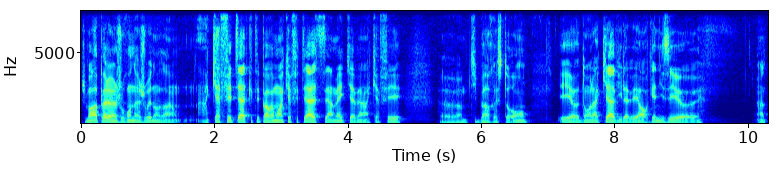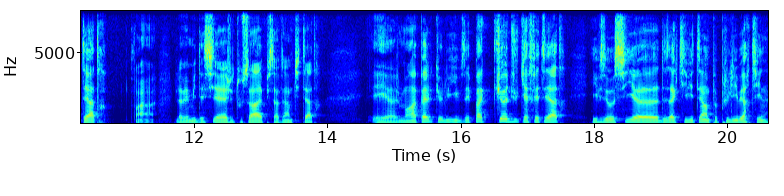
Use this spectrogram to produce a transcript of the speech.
Je me rappelle un jour, on a joué dans un, café-théâtre qui n'était pas vraiment un café-théâtre, c'est un mec qui avait un café, euh, un petit bar-restaurant. Et euh, dans la cave, il avait organisé euh, un théâtre. Enfin, il avait mis des sièges et tout ça, et puis ça faisait un petit théâtre. Et je me rappelle que lui, il faisait pas que du café-théâtre. Il faisait aussi des activités un peu plus libertines.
